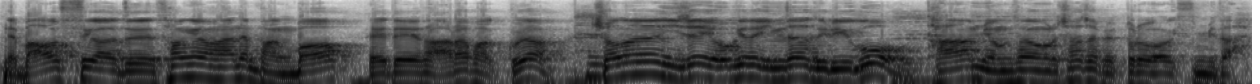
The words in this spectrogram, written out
네, mouthguard 성형하는 방법에 대해서 알아봤고요. 저는 이제 여기서 인사드리고 다음 영상으로 찾아뵙도록 하겠습니다.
